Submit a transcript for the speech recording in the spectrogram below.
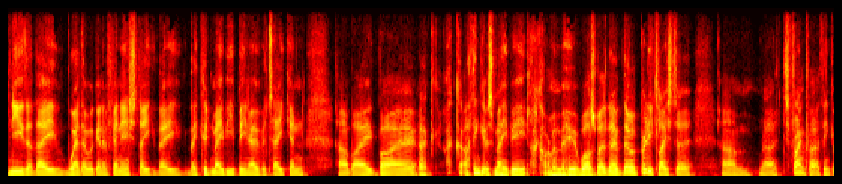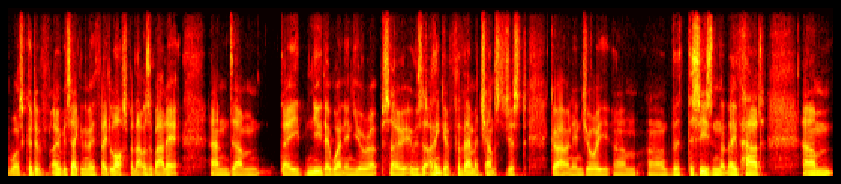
knew that they where they were going to finish. They they they could maybe have been overtaken uh, by by uh, I think it was maybe I can't remember who it was, but they, they were pretty close to um, uh, Frankfurt. I think it was could have overtaken them if they'd lost, but that was about it. And um, they knew they weren't in Europe, so it was I think for them a chance to just go out and enjoy um, uh, the the season that they've had. Um,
